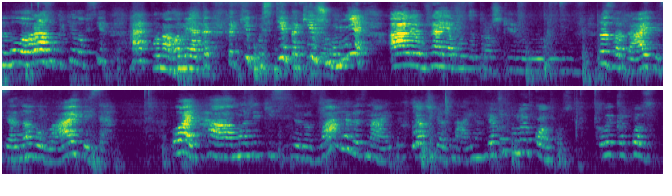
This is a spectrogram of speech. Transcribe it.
минулого разу хотіла всіх геть понагонити. Такі пусті, такі шумні, але вже я буду трошки розважайтеся, набувайтеся. Ой, а може якісь розваги ви знаєте? Хто ще знає? Я пропоную конкурс. Коли Карпо з-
